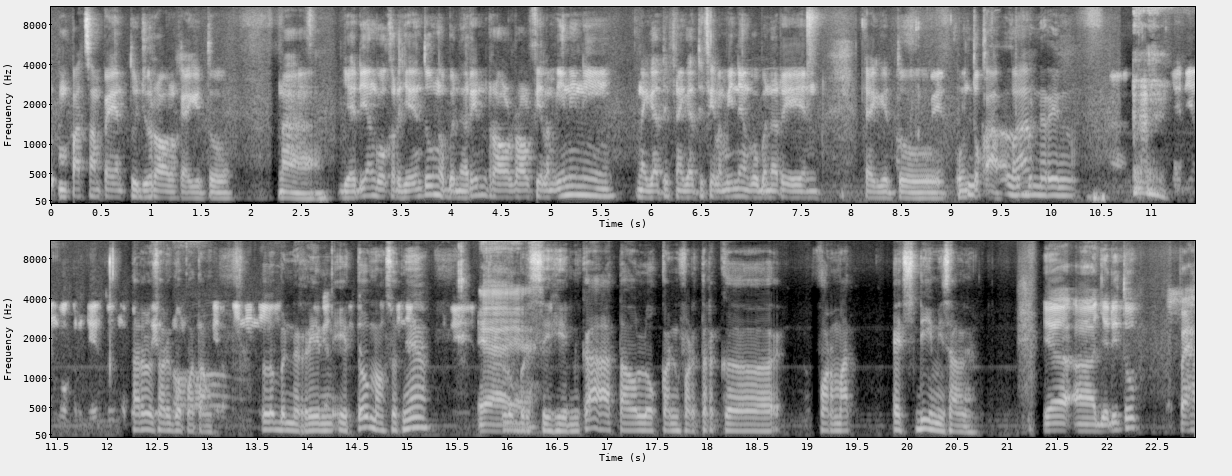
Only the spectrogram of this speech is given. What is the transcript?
4 sampai 7 roll kayak gitu. Nah, jadi yang gue kerjain tuh ngebenerin roll-roll film ini nih. Negatif-negatif film ini yang gue benerin. Kayak gitu. Untuk Lu apa? benerin Jadi yang gue kerjain tuh Ntar dulu, sorry gue potong. Lu benerin itu maksudnya Ya, lu ya. bersihin kah atau lu converter ke format HD misalnya? Ya, eh, jadi tuh PH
